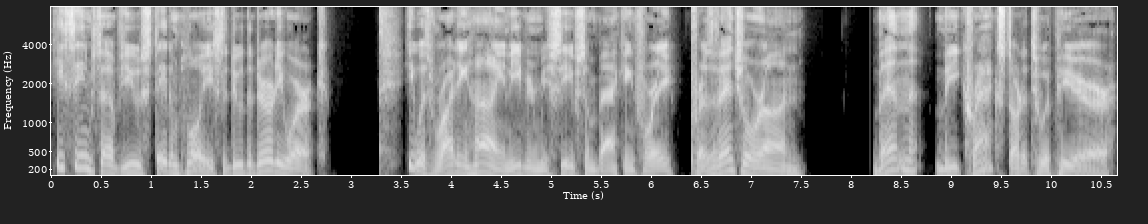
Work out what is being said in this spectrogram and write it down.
he seems to have used state employees to do the dirty work. He was riding high and even received some backing for a presidential run. Then the cracks started to appear.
